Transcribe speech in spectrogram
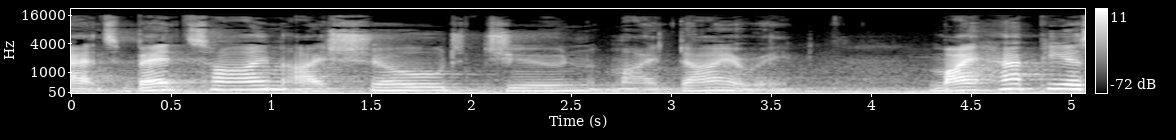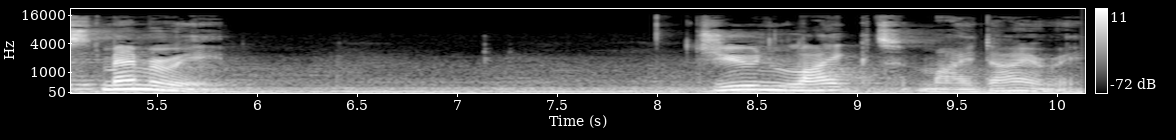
At bedtime, I showed June my diary. My happiest memory. June liked my diary.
